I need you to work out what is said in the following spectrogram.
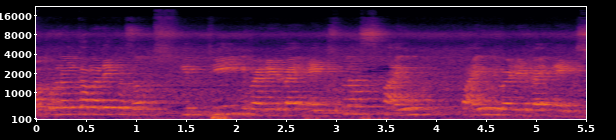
अपूर्णांकामध्ये कसं? की three divided by x plus five five divided by x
